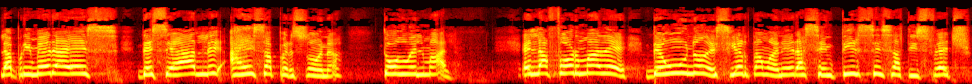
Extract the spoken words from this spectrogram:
La primera es desearle a esa persona todo el mal. Es la forma de, de uno, de cierta manera, sentirse satisfecho.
